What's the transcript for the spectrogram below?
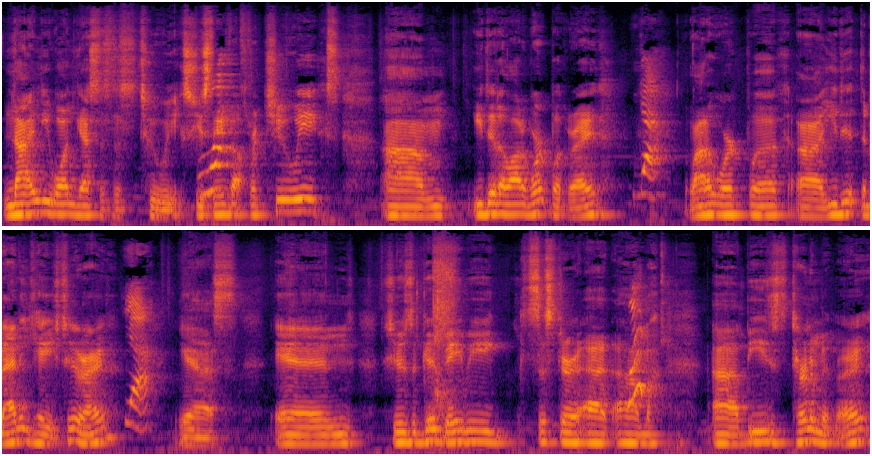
91 guesses this two weeks. She saved up for two weeks. Um, you did a lot of workbook, right? Yeah, A lot of workbook. Uh, you did the batting cage too, right? yeah. Yes. And she was a good baby sister at um, uh, B's tournament, right?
